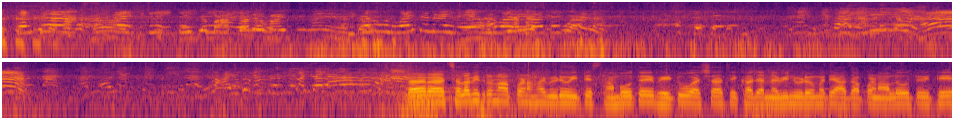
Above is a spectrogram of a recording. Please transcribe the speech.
उत्तर द्या. इकडे, इकडे, इकडे, इकडे. तिकडे उडवायचं नाही रे, उडवायला त्याला. हा. तर चला मित्रांनो आपण हा व्हिडिओ इथेच थांबवतोय. भेटू अशाच एखाद्या नवीन व्हिडिओमध्ये. आज आपण आलो होतो इथे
